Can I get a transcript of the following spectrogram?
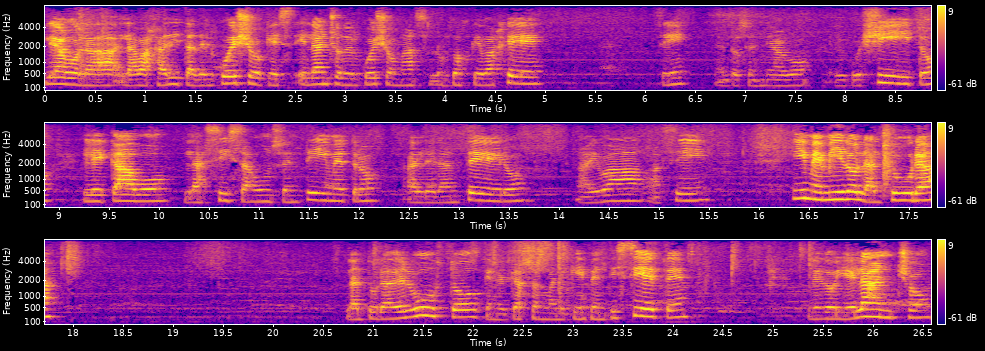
le hago la, la bajadita del cuello, que es el ancho del cuello más los dos que bajé, Entonces me hago el cuellito, le cabo la sisa un centímetro al delantero, ahí va, así, y me mido la altura, la altura del busto, que en el caso del maniquí es 27, le doy el ancho,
